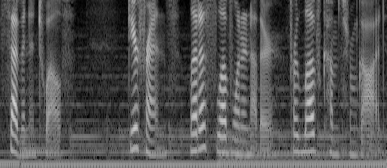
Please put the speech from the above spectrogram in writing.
7 and 12. Dear friends, let us love one another, for love comes from God.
